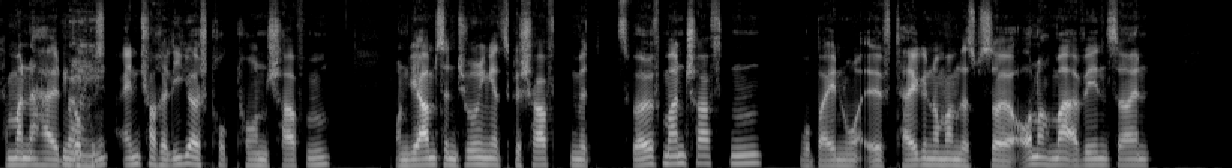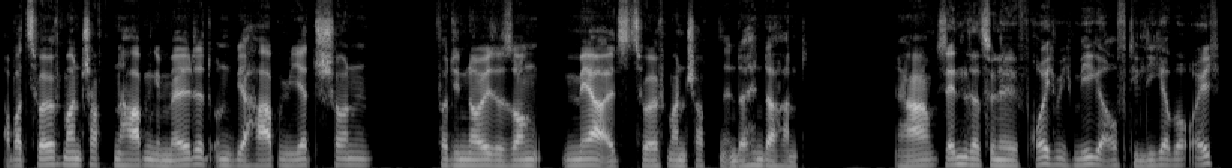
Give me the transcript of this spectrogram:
kann man halt Nein. wirklich einfache Ligastrukturen schaffen. Und wir haben es in Thüringen jetzt geschafft mit zwölf Mannschaften, wobei nur elf teilgenommen haben. Das soll ja auch nochmal erwähnt sein. Aber zwölf Mannschaften haben gemeldet und wir haben jetzt schon für die neue Saison mehr als zwölf Mannschaften in der Hinterhand. Ja. Sensationell, freue ich mich mega auf die Liga bei euch.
